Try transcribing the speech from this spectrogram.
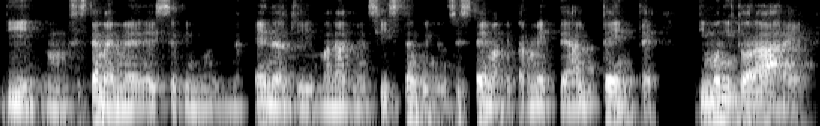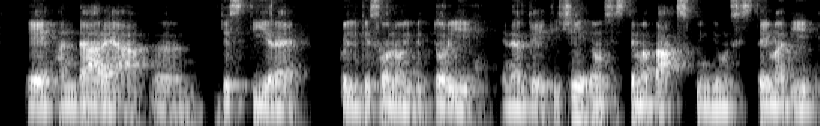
di un sistema MS, quindi un Energy Management System, quindi un sistema che permette all'utente di monitorare e andare a eh, gestire quelli che sono i vettori energetici e un sistema BAX, quindi un sistema di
